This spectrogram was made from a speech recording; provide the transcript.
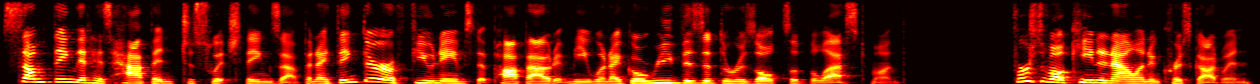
something that has happened to switch things up. And I think there are a few names that pop out at me when I go revisit the results of the last month. First of all, Keenan Allen and Chris Godwin.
